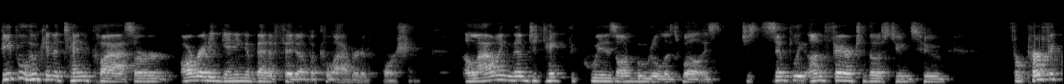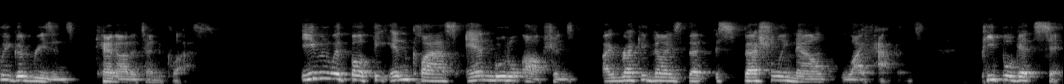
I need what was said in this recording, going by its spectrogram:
People who can attend class are already getting a benefit of a collaborative portion. Allowing them to take the quiz on Moodle as well is just simply unfair to those students who, for perfectly good reasons, cannot attend class. Even with both the in-class and Moodle options, I recognize that especially now, life happens. People get sick.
